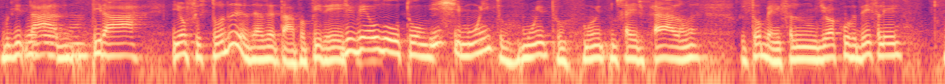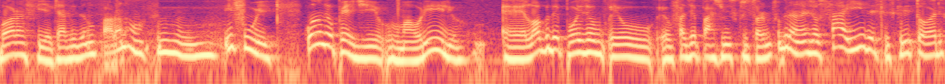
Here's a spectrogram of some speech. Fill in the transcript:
gritar, Beleza. pirar. E eu fiz todas as etapas, pirei. Viver o luto. Ixi, muito, muito, muito. Não saí de casa. Não... Eu tô bem. Falei, um dia eu acordei e falei, bora, filha, que a vida não para, não. E fui. Quando eu perdi o Maurílio, é, logo depois eu, eu, eu fazia parte de um escritório muito grande. Eu saí desse escritório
